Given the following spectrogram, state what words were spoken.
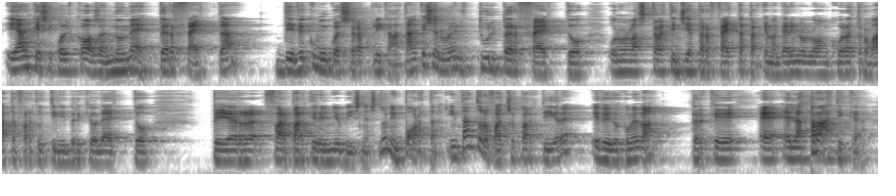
E anche se qualcosa non è perfetta, deve comunque essere applicata, anche se non è il tool perfetto o non ho la strategia perfetta perché magari non l'ho ancora trovata fra tutti i libri che ho letto per far partire il mio business. Non importa, intanto lo faccio partire e vedo come va, perché è, è la pratica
